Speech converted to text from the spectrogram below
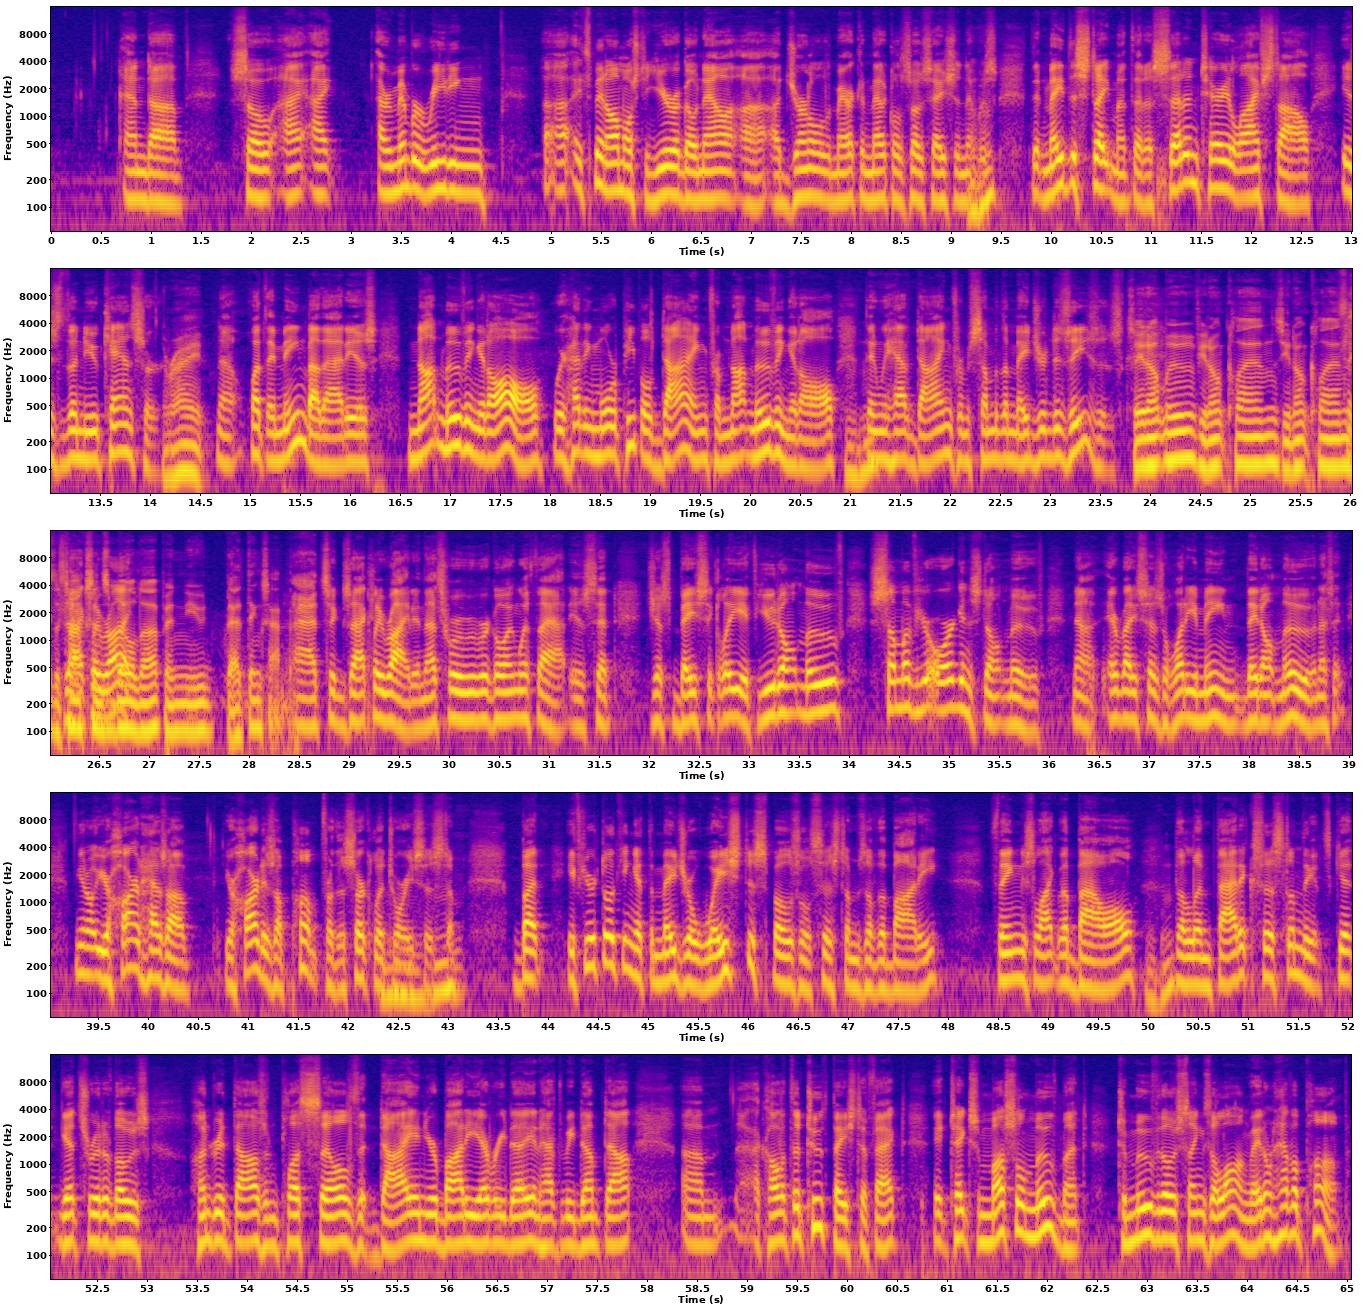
and uh, so I, I I remember reading. Uh, it's been almost a year ago now. Uh, a journal, of the American Medical Association, that was that made the statement that a sedentary lifestyle is the new cancer. Right. Now, what they mean by that is not moving at all. We're having more people dying from not moving at all mm-hmm. than we have dying from some of the major diseases. So you don't move, you don't cleanse, you don't cleanse, That's the exactly toxins right. build up, and you bad things happen. That's exactly right. And that's where we were going with that is that just basically, if you don't move, some of your organs don't move. Now, everybody says, well, what do you mean they don't move? And I said, you know, your heart has a your heart is a pump for the circulatory mm-hmm. system. But if you're looking at the major waste disposal systems of the body, things like the bowel, the lymphatic system that get, gets rid of those 100,000 plus cells that die in your body every day and have to be dumped out. Um, I call it the toothpaste effect. It takes muscle movement to move those things along. They don't have a pump.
